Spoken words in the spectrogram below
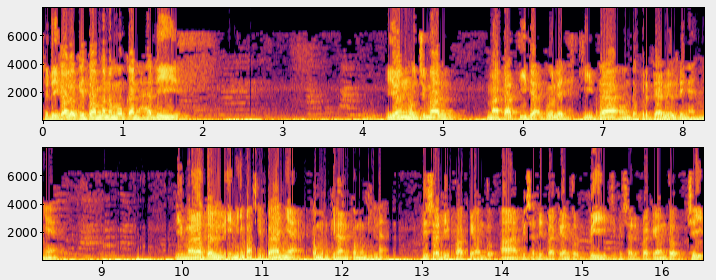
Jadi kalau kita menemukan hadis yang mujmal maka tidak boleh kita untuk berdalil dengannya di mana dalil ini masih banyak kemungkinan-kemungkinan bisa dipakai untuk A, bisa dipakai untuk B, bisa dipakai untuk C.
